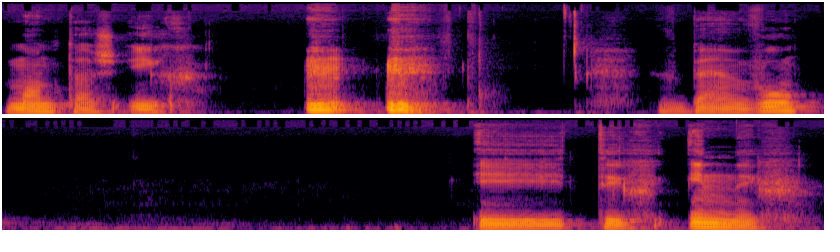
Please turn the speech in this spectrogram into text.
Montaż ich w BMW i tych innych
